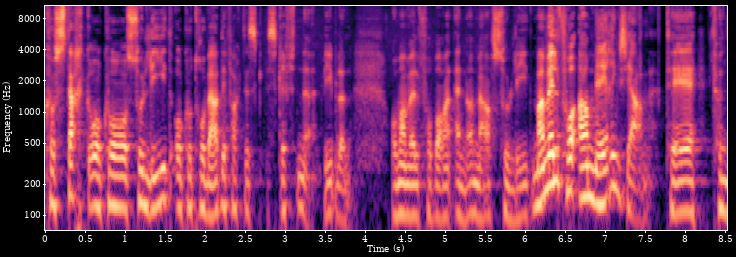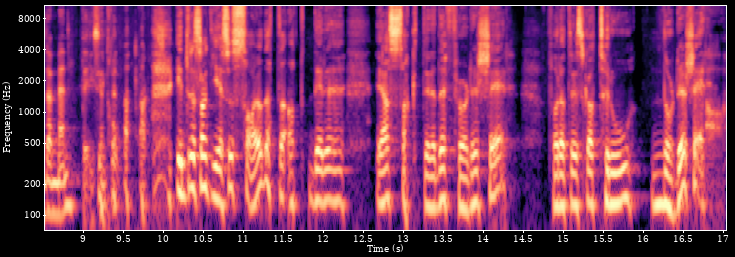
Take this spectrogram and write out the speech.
hvor sterk og hvor solid og hvor troverdig faktisk Skriften er, Bibelen og man vil få bare en enda mer solid Man vil få armeringsjern til fundamentet i sin tro. Interessant. Jesus sa jo dette at dere, 'Jeg har sagt dere det før det skjer', for at dere skal tro når det skjer. Ja,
